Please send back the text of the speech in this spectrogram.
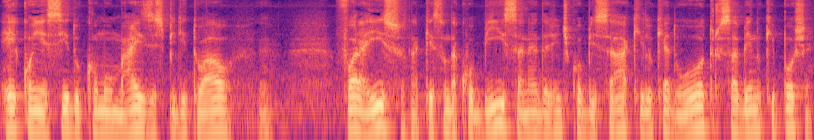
reconhecido como mais espiritual. Né. Fora isso, na questão da cobiça, né, da gente cobiçar aquilo que é do outro, sabendo que, poxa,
